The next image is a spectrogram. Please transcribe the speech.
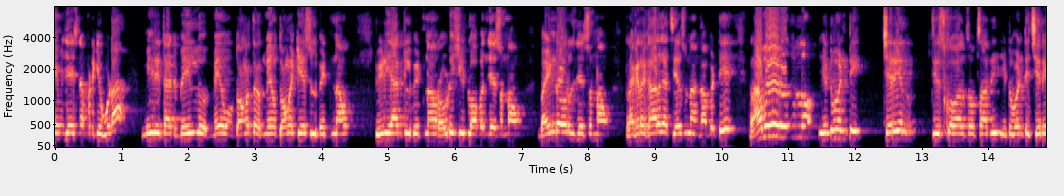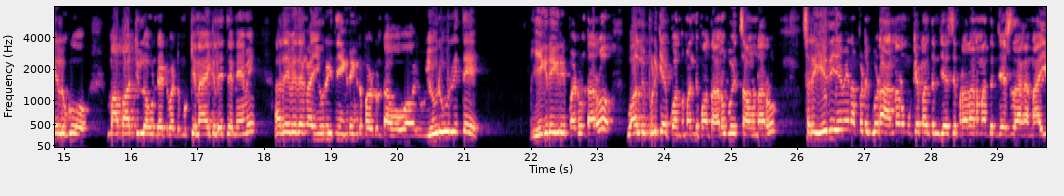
ఏమి చేసినప్పటికీ కూడా మీరు ఇట్లాంటి బెయిల్ మేము దొంగత మేము దొంగ కేసులు పెట్టినాం పీడీ యాక్టులు పెట్టినాం రౌడీ షీట్లు ఓపెన్ చేస్తున్నాం బైండ్ ఓవర్లు చేస్తున్నాం రకరకాలుగా చేస్తున్నాం కాబట్టి రాబోయే రోజుల్లో ఎటువంటి చర్యలు తీసుకోవాల్సి వస్తుంది? ఇటువంటి చర్యలకు మా పార్టీలో ఉండేటువంటి ముఖ్య నాయకులు అయితేనేమి అదే విధంగా ఎవరైతే ఎగిరెగిరి పడుంటావో ఎవరెవరైతే ఎగిరి ఎగిరి పడి ఉంటారో వాళ్ళు ఇప్పటికే కొంతమంది కొంత అనుభవిస్తూ ఉన్నారు సరే ఏది ఏమైనప్పటికీ కూడా అన్నను ముఖ్యమంత్రిని చేసి ప్రధానమంత్రిని చేసేదాకా నా ఈ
